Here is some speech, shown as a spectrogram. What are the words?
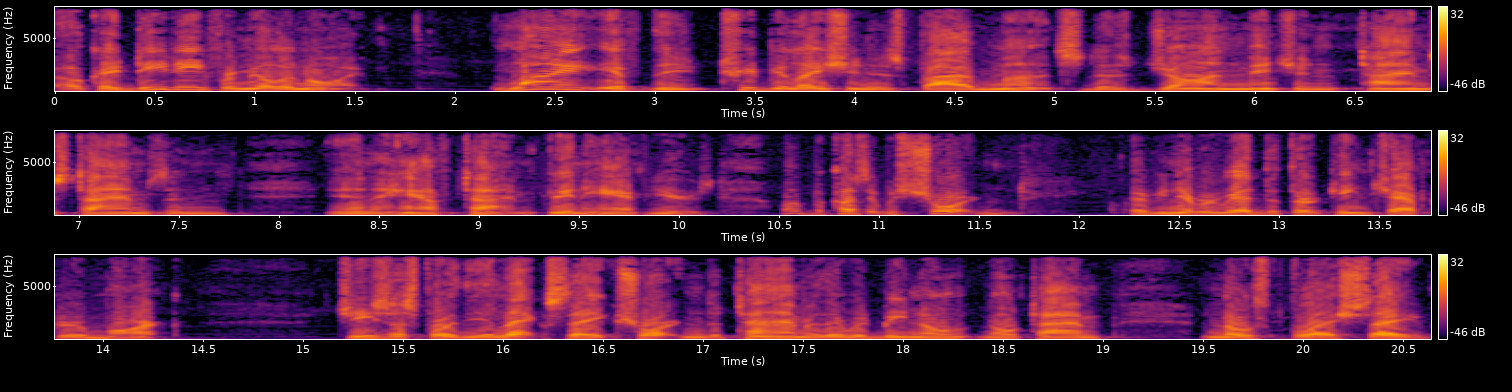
Okay, DD from Illinois. Why, if the tribulation is five months, does John mention times, times, and, and a half time, three and a half years? Well, because it was shortened. Have you never read the 13th chapter of Mark? Jesus, for the elect's sake, shortened the time, or there would be no, no time, no flesh saved.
